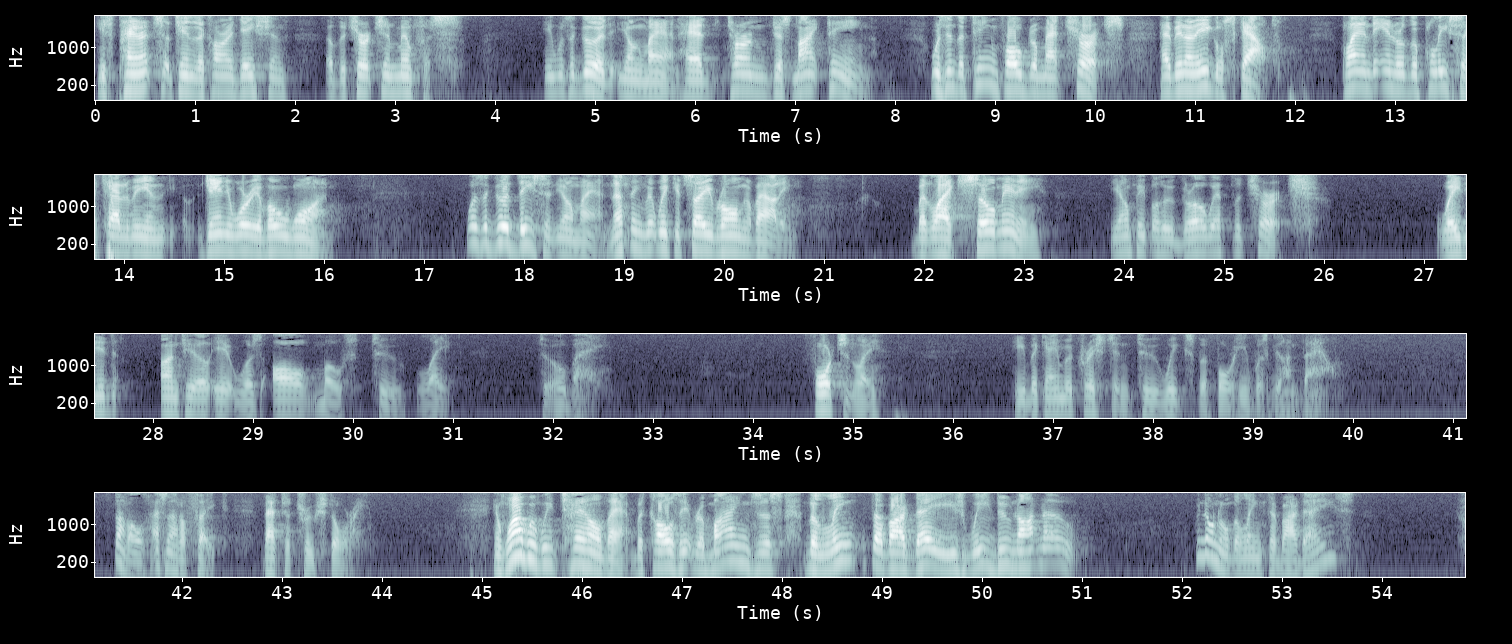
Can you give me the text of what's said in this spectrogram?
His parents attended a congregation of the church in Memphis. He was a good young man, had turned just 19, was in the team program at church, had been an Eagle Scout, planned to enter the police academy in January of 01. Was a good, decent young man. Nothing that we could say wrong about him. But like so many young people who grow up the church, waited until it was almost too late to obey. Fortunately, he became a Christian two weeks before he was gunned down not that's not a fake. That's a true story. And why would we tell that? Because it reminds us the length of our days we do not know. We don't know the length of our days.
